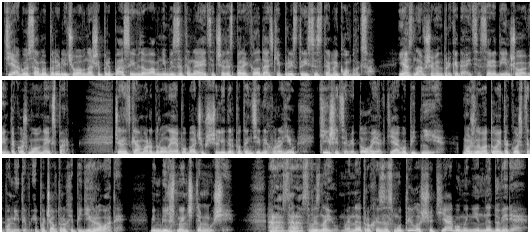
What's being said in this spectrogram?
Тяго саме перелічував наші припаси і вдавав, ніби затинається через перекладацький пристрій системи комплексу. Я знав, що він прикидається. Серед іншого, він також мовний експерт. Через камеру дрона я побачив, що лідер потенційних ворогів тішиться від того, як Тяго пітніє. Можливо, той також це помітив і почав трохи підігравати. Він більш-менш тямущий. Гаразд, гаразд, визнаю, мене трохи засмутило, що Тяго мені не довіряє.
